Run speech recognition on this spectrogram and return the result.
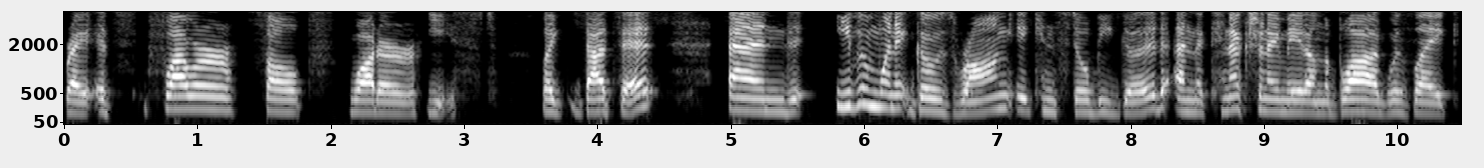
right? It's flour, salt, water, yeast. Like that's it. And even when it goes wrong, it can still be good. And the connection I made on the blog was like,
